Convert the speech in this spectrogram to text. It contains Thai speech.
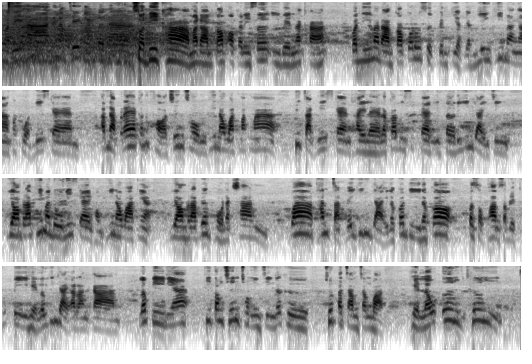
สวัสดีค่ะแนะนำชื่อครั้งหนึ่งค่ะสวัสดีค่ะ มาดามกอล์ฟออแกนิเซอร์อีเวนต์นะคะ วันนี้มาดามกอล์ฟก็รู้สึกเป็นเกียรติอย่างยิ่งที่มางานประกวดมิสแกนอันดับแรกก็ต้องขอชื่นชมพี่นวัดมาก ๆ ที่จัดมิสแกนไทยแลนด์แล้วก็มิสแกนอินเตอร์ที่ยิ่งใหญ่จริง ยอมรับที่มาดูมิสแกนของพี่นวัดเนี่ยยอมรับเรื่องโปรดักชันว่าท่านจัดได้ยิ่งใหญ่แล้วก็ดี แล้วก็ประสบความสำเร็จทุกปีเห็นแล้วยิ่งใหญ่อลังการ แล้วปีนี้ที่ต้องชื่นชมจริง ๆ ก็คือชุดประจำจังหวัด เห็นแล้วอึ้งทึ่ง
